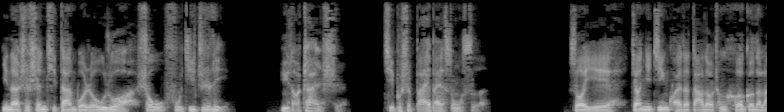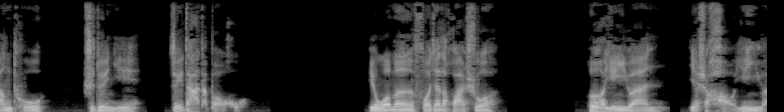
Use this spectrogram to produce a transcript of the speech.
你那是身体单薄柔弱，手无缚鸡之力，遇到战士，岂不是白白送死？所以，将你尽快的打造成合格的狼徒，是对你最大的保护。用我们佛家的话说，恶因缘也是好因缘。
